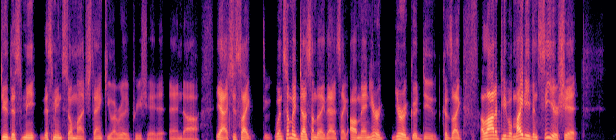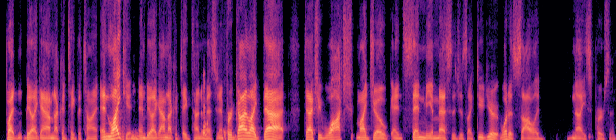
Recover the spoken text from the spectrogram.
dude, this me, this means so much. Thank you, I really appreciate it. And uh, yeah, it's just like when somebody does something like that, it's like, oh man, you're you're a good dude, because like a lot of people might even see your shit, but be like, ah, I'm not gonna take the time and like it, Mhm. and be like, I'm not gonna take the time to message. And for a guy like that. To actually watch my joke and send me a message, it's like, dude, you're what a solid, nice person.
